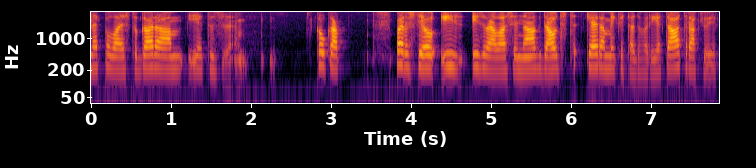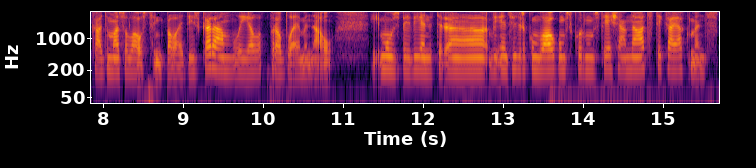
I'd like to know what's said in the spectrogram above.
nepalaistu garām, iet uz kaut kā Parasti jau iz, izvēlās, ja nāk daudz keramika, tad var iet ātrāk, jo, ja kādu mazu lauciņu palaidīs garām, liela problēma nav. Mums bija viena, viens izrakuma laukums, kur mums tiešām nāca tikai akmens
